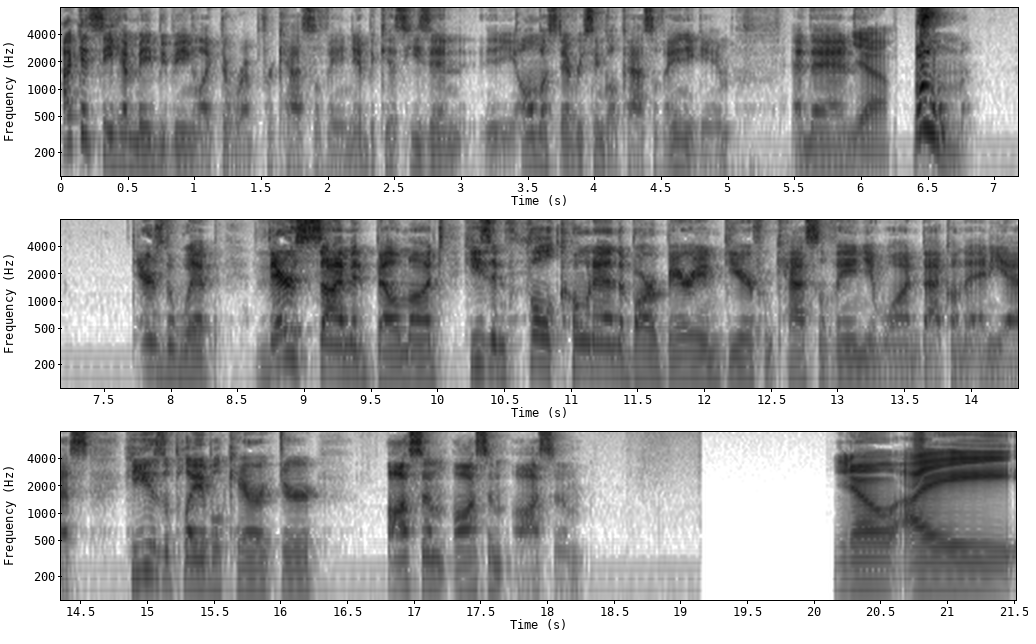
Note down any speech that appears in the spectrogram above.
I could see him maybe being like the rep for Castlevania because he's in eh, almost every single Castlevania game. And then Yeah. boom, there's the whip. There's Simon Belmont. He's in full Conan the Barbarian gear from Castlevania 1 back on the NES. He is a playable character. Awesome, awesome, awesome. You know, I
